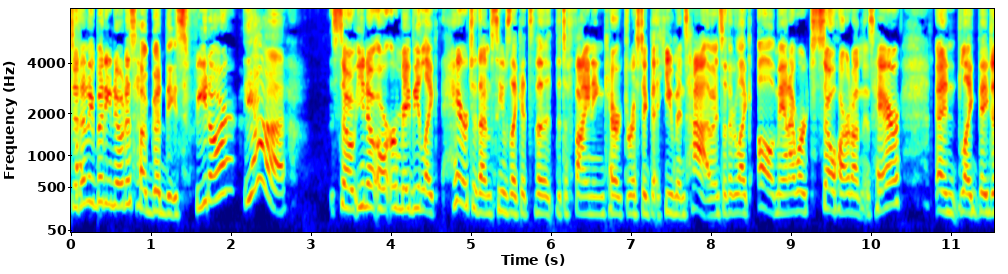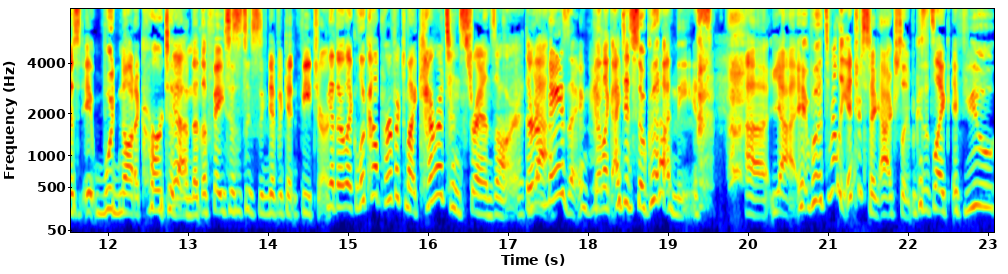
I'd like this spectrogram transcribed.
Did anybody notice how good these feet are? yeah. So, you know, or, or maybe like hair to them seems like it's the, the defining characteristic that humans have. And so they're like, oh man, I worked so hard on this hair. And like they just, it would not occur to Yeah. them that the face is a significant feature. Yeah, they're like, look how perfect my keratin strands are. They're Yeah. amazing. They're like, I did so good on these. uh, yeah, it, well, it's really interesting actually because it's like if you,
